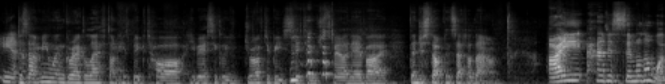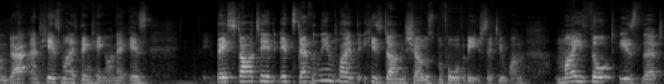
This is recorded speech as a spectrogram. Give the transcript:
Yeah. does that mean when Greg left on his big tour, he basically drove to Beach City, which is fairly nearby, then just stopped and settled down? I had a similar wonder, and here's my thinking on it: is they started. It's definitely implied that he's done shows before the Beach City one. My thought is that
